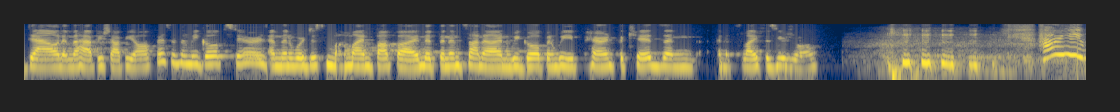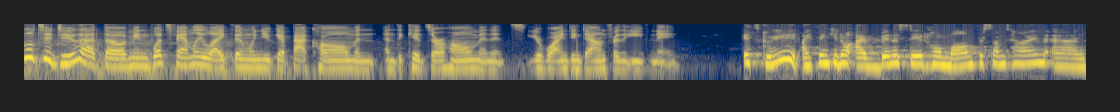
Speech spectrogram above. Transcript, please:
down in the Happy Shappy office and then we go upstairs and then we're just mama and papa and Nitin and Sana and we go up and we parent the kids and, and it's life as usual. How are you able to do that though? I mean, what's family like then when you get back home and, and the kids are home and it's you're winding down for the evening? It's great. I think, you know, I've been a stay at home mom for some time and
